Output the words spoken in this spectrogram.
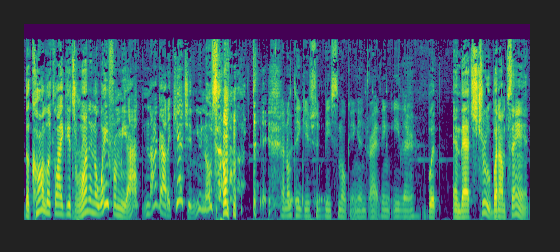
the car look like it's running away from me. I I gotta catch it. You know something like that. I don't think you should be smoking and driving either. But and that's true. But I'm saying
